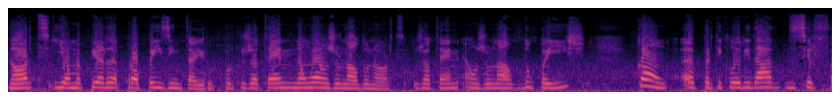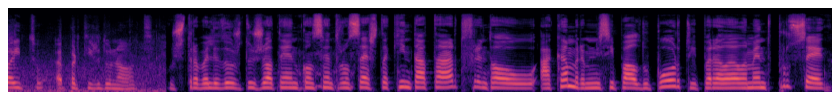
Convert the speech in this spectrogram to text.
Norte e é uma perda para o país inteiro, porque o JN não é um jornal do Norte, o JN é um jornal do país com a particularidade de ser feito a partir do Norte. Os trabalhadores do JN concentram-se esta quinta à tarde frente ao, à Câmara Municipal do Porto e, paralelamente, prossegue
